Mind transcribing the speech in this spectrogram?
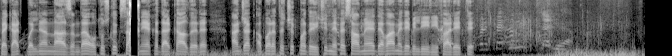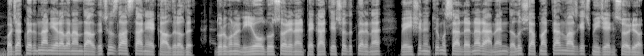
Packard, balinanın ağzında 30-40 saniye kadar kaldığını ancak aparatı çıkmadığı için nefes almaya devam edebildiğini ifade etti. Bacaklarından yaralanan dalgıç hızla hastaneye kaldırıldı. Durumunun iyi olduğu söylenen Pekat yaşadıklarına ve eşinin tüm ısrarlarına rağmen dalış yapmaktan vazgeçmeyeceğini söylüyor.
